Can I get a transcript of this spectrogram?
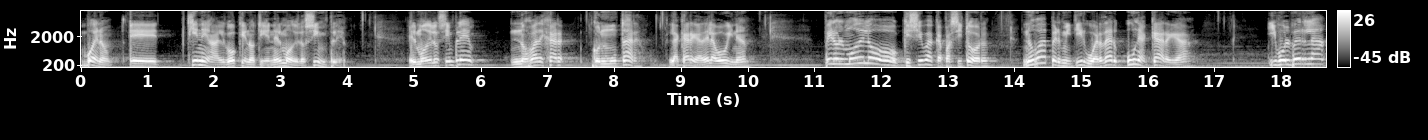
bueno, eh, tiene algo que no tiene el modelo simple. El modelo simple nos va a dejar conmutar la carga de la bobina, pero el modelo que lleva capacitor nos va a permitir guardar una carga y volverla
